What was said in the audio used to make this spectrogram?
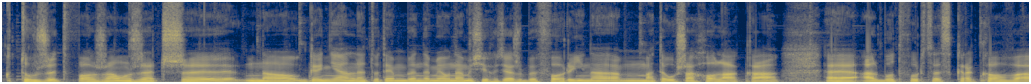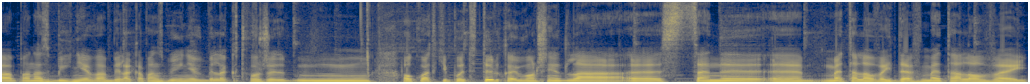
którzy tworzą rzeczy no, genialne. Tutaj będę miał na myśli chociażby Forina, Mateusza Holaka, e, albo twórcę z Krakowa, pana Zbigniewa Bielaka. Pan Zbigniew Bielak tworzy mm, okładki płyt tylko i wyłącznie dla e, sceny e, metalowej, dev metalowej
